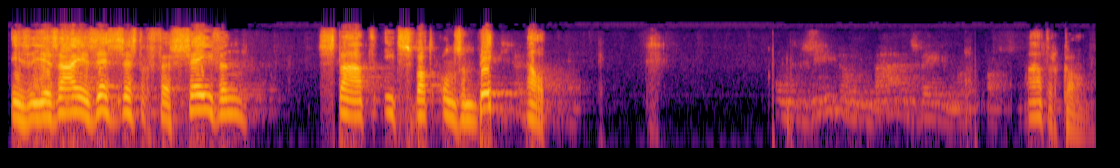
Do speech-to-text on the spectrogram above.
In Jesaja 66 vers 7 staat iets wat ons een beetje helpt. Om te zien dat pas water komen.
